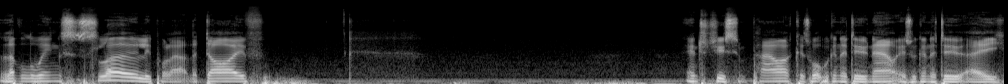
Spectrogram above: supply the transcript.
Level the wings, slowly pull out the dive. Introduce some power, because what we're going to do now is we're going to do a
